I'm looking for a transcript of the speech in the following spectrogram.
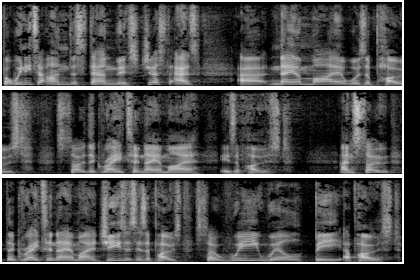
But we need to understand this. Just as uh, Nehemiah was opposed, so the greater Nehemiah is opposed. And so the greater Nehemiah, Jesus, is opposed, so we will be opposed.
